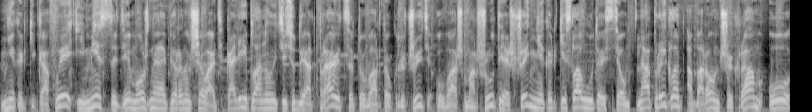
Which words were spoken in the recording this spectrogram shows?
некалькі кафе і месца дзе можна пераначаваць калі плануеце сюды адправіцца то варта ўключыць у ваш маршрут яшчэ некалькі славутасцяў напрыклад абарончы храм у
